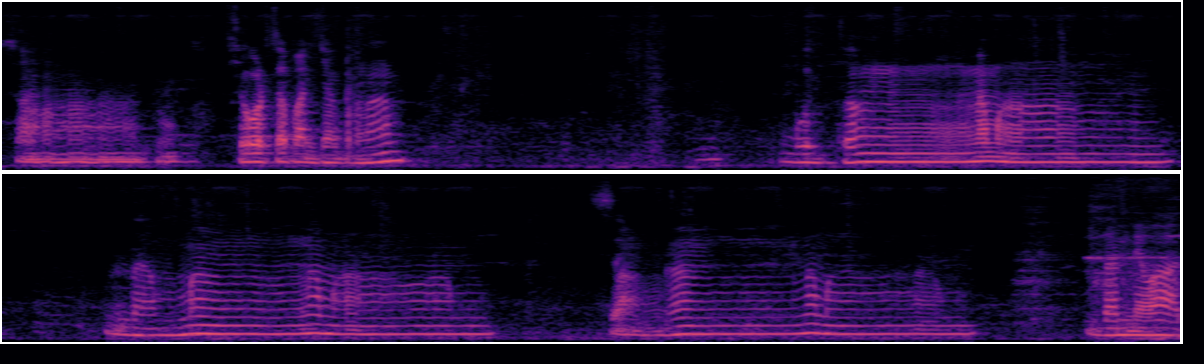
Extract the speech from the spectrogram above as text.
साधू. शेवटचा पंचांग प्रणाम. बुद्धं नमामि धम्मं संघं नमामि धन्यवाद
